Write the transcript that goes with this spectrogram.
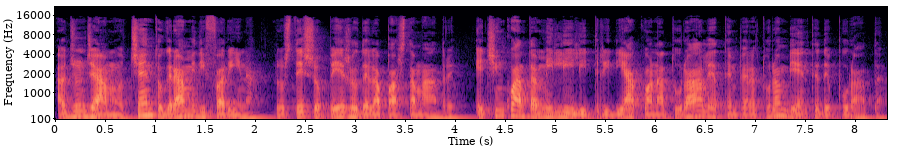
Aggiungiamo 100 g di farina, lo stesso peso della pasta madre, e 50 ml di acqua naturale a temperatura ambiente depurata.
